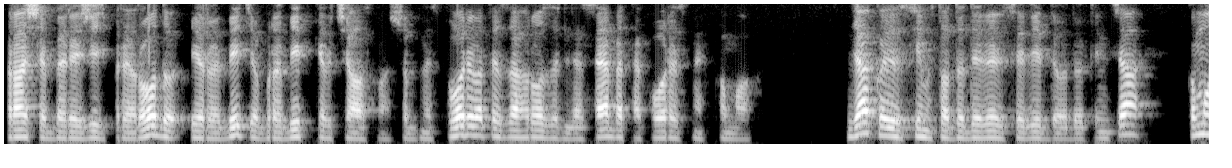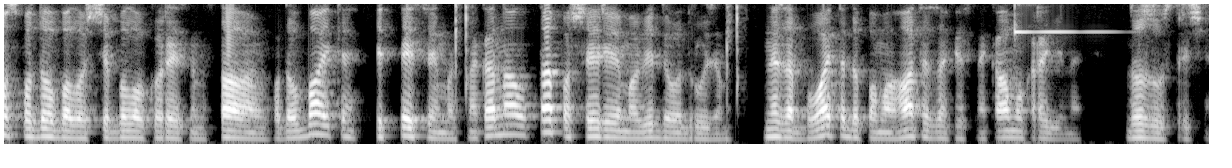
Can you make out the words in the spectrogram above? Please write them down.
краще бережіть природу і робіть обробітки вчасно, щоб не створювати загрози для себе та корисних комах. Дякую всім, хто додивився відео до кінця. Кому сподобалось чи було корисним, ставимо подобайки, підписуємось на канал та поширюємо відео друзям. Не забувайте допомагати захисникам України. До зустрічі!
